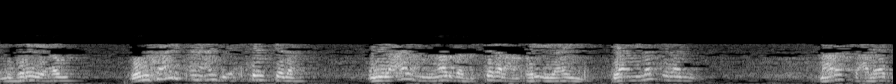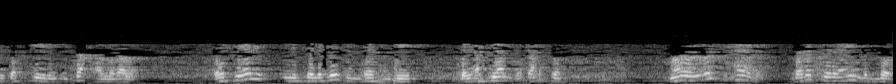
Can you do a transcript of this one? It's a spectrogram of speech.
مغرية قوي ومش عارف أنا عندي إحساس كده إن العالم النهارده بيشتغل عن طريق العين. يعني مثلا ما أعرفش على قد تفكيري دي صح ولا غلط. أحيانا إن التلفزيون ده في البيت بالأفلام بتاعته. ما هو يقولش حاجة ده بس العين بتبص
